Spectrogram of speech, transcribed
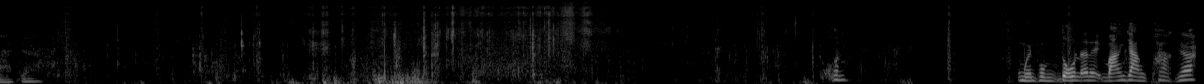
อาจจะ ทุกคน เหมือนผมโดนอะไรบางอย่างผักนะ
